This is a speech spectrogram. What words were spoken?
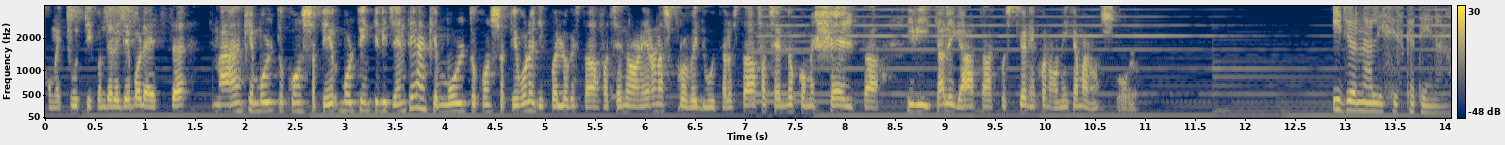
come tutti con delle debolezze, ma anche molto, consapevo- molto intelligente e anche molto consapevole di quello che stava facendo, non era una sprovveduta, lo stava facendo come scelta di vita legata a questioni economiche, ma non solo. I giornali si scatenano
